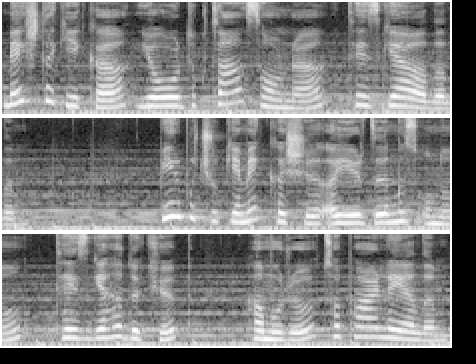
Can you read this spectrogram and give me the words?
Beş dakika yoğurduktan sonra tezgaha alalım. 1,5 yemek kaşığı ayırdığımız unu tezgaha döküp hamuru toparlayalım.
